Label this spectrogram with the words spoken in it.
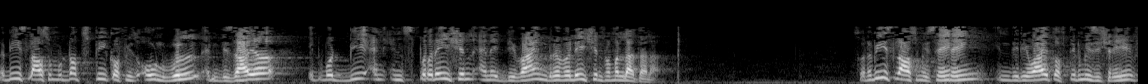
Nabi Islam would not speak of his own will and desire. It would be an inspiration and a divine revelation from Allah Ta'ala. So Nabi Islam is saying in the riwayat of Tirmizi Sharif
